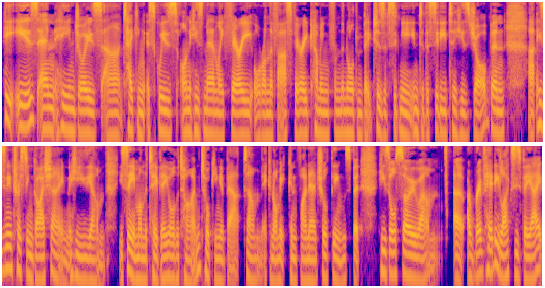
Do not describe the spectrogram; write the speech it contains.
He is, and he enjoys uh, taking a squiz on his Manly ferry or on the fast ferry coming from the northern beaches of Sydney into the city to his job. And uh, he's an interesting guy, Shane. He, um, you see him on the TV all the time talking about um, economic and financial things, but he's also um, a, a rev head. He likes his V8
